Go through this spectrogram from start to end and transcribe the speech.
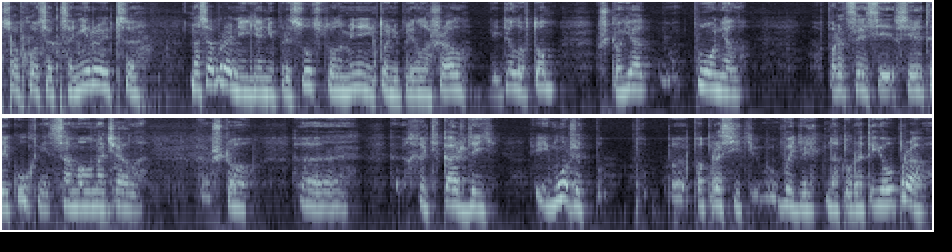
совхоз акционируется. На собрании я не присутствовал, меня никто не приглашал. И дело в том, что я понял процессе всей этой кухни с самого начала, что э, хоть каждый и может попросить выделить натуру, это его право.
